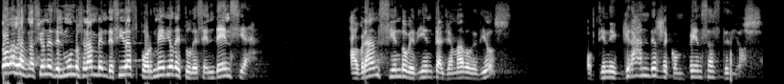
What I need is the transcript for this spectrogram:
todas las naciones del mundo serán bendecidas por medio de tu descendencia. Abraham, siendo obediente al llamado de Dios, obtiene grandes recompensas de Dios.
